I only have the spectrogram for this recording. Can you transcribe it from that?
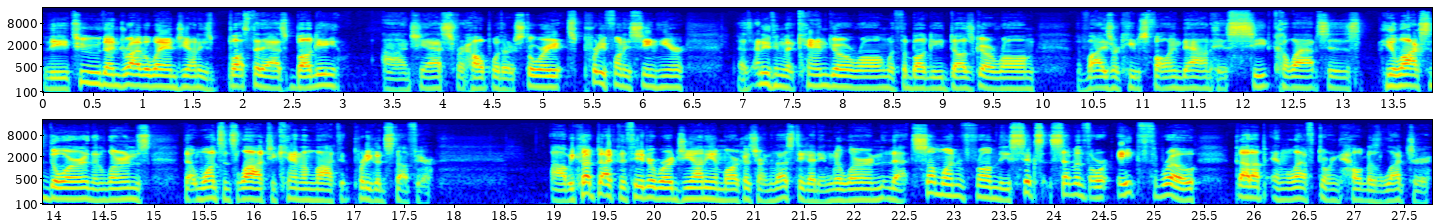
The two then drive away in Gianni's busted ass buggy, uh, and she asks for help with her story. It's a pretty funny scene here, as anything that can go wrong with the buggy does go wrong. The visor keeps falling down. His seat collapses. He locks the door and then learns that once it's locked, you can't unlock it. Pretty good stuff here. Uh, we cut back to the theater where Gianni and Marcus are investigating. We learn that someone from the sixth, seventh, or eighth row got up and left during Helga's lecture.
